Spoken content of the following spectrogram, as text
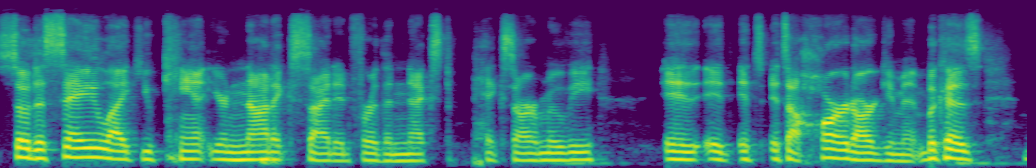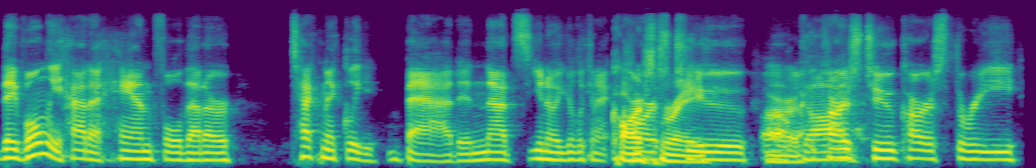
So to say like you can't, you're not excited for the next Pixar movie, it, it it's it's a hard argument because they've only had a handful that are technically bad, and that's you know you're looking at Cars Cars, 3. two, Or- uh, Cars two, Cars three.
